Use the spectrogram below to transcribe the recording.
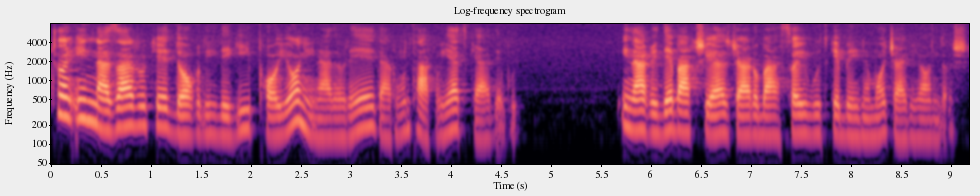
چون این نظر رو که داغدیدگی پایانی نداره در اون تقویت کرده بود. این عقیده بخشی از جر و بحثایی بود که بین ما جریان داشت.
